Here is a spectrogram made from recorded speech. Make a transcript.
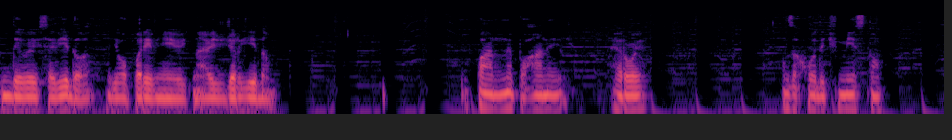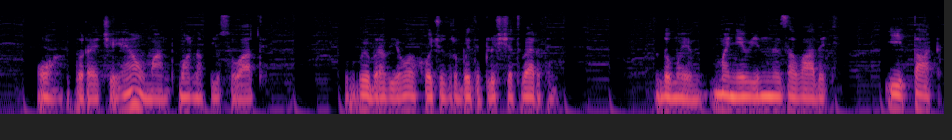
Дивився відео, його порівнюють навіть з Джоргідом. Пан непоганий герой заходить в місто. О, до речі, геомант можна плюсувати. Вибрав його, хочу зробити плюс четвертим. Думаю, мені він не завадить. І так,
